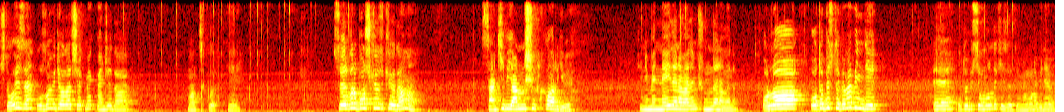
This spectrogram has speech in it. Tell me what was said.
işte o yüzden uzun videolar çekmek bence daha mantıklı yani. Server boş gözüküyordu ama sanki bir yanlışlık var gibi. Şimdi ben neyi denemedim? Şunu denemedim. Allah! Otobüs tepeme bindi. E otobüs yamuldu ki zaten. Ben buna binemem.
